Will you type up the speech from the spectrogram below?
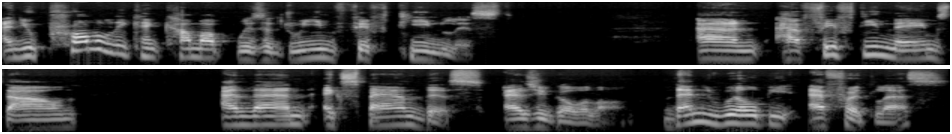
and you probably can come up with a dream 15 list and have 15 names down and then expand this as you go along. Then it will be effortless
